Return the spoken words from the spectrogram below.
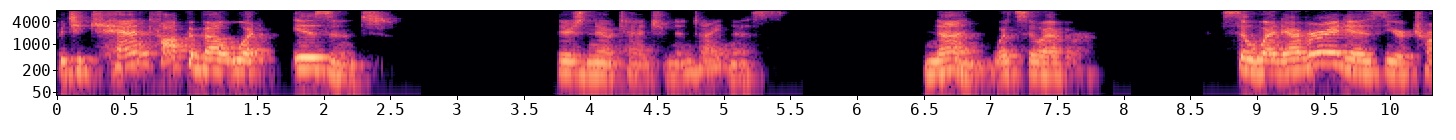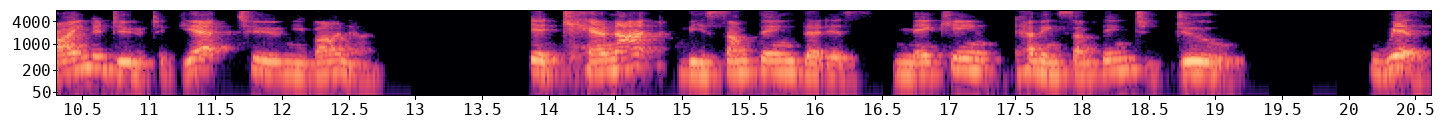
but you can talk about what isn't. There's no tension and tightness, none whatsoever. So, whatever it is you're trying to do to get to Nibbana, it cannot be something that is making, having something to do with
